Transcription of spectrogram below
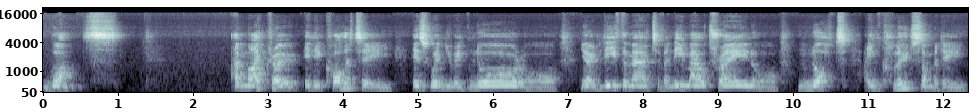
once. A micro inequality is when you ignore or you know leave them out of an email train or not include somebody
